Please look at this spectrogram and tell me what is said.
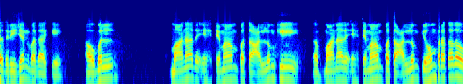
تدریجن بدا کې او بل معنا د اهتمام په تعلم کې معنا د اهتمام په تعلم کې هم پرتا ده او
